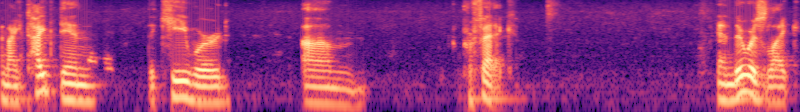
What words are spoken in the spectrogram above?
and i typed in the keyword um, prophetic. And there was like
